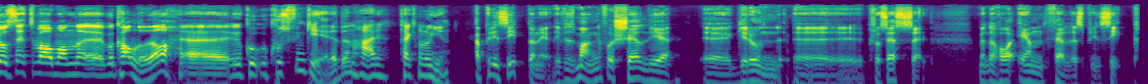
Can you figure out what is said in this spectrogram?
Uansett hva man kaller vil kalle det, da. eh, Hvordan fungerer denne teknologien? Ja, prinsippene er det finnes mange forskjellige eh, grundprocesser, men det har en felles prinsipp.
